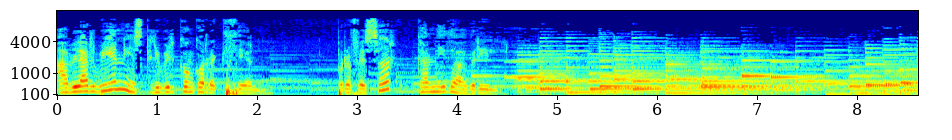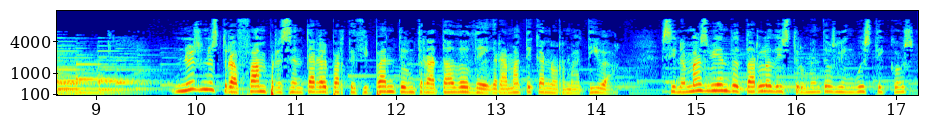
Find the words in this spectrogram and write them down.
Hablar bien y escribir con corrección. Profesor Cándido Abril. No es nuestro afán presentar al participante un tratado de gramática normativa, sino más bien dotarlo de instrumentos lingüísticos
